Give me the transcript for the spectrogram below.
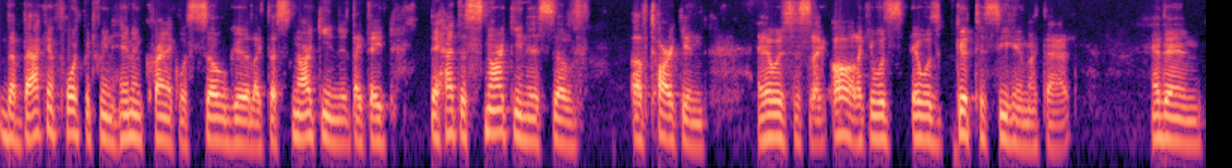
the back and forth between him and Krennic was so good. Like the snarkiness, like they they had the snarkiness of of Tarkin, and it was just like oh, like it was it was good to see him like that. And then,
